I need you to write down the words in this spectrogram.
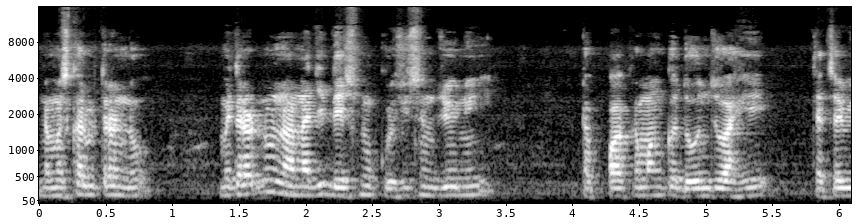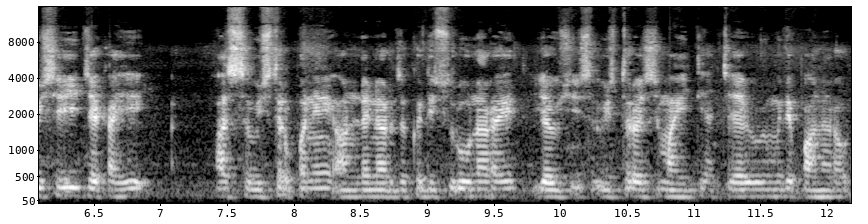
नमस्कार मित्रांनो. मित्रांनो नानाजी देशमुख कृषी संजीवनी टप्पा क्रमांक दोन जो आहे त्याच्याविषयी जे काही आज सविस्तरपणे ऑनलाईन अर्ज कधी सुरू होणार आहेत याविषयी सविस्तर अशी माहिती आजच्या या व्हिडिओमध्ये पाहणार आहोत.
